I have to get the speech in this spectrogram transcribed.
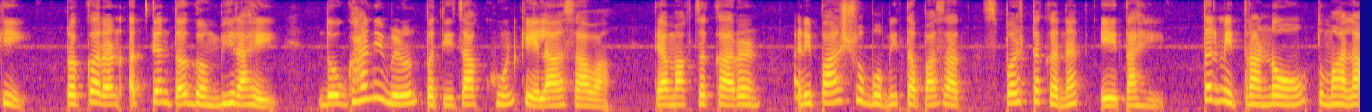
की प्रकरण अत्यंत गंभीर आहे. दोघांनी मिळून पतीचा खून केला असावा. त्यामागचं कारण आणि पार्श्वभूमी तपासात स्पष्ट करण्यात येत आहे. तर मित्रांनो तुम्हाला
